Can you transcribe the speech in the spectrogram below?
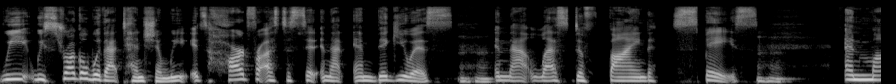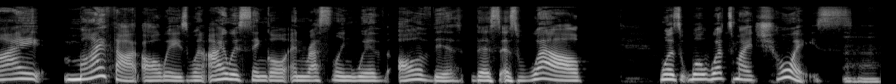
We we struggle with that tension. We it's hard for us to sit in that ambiguous Mhm, in that less defined space. Mhm, and my my thought always when I was single and wrestling with all of this this as well was well what's my choice? mhm.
